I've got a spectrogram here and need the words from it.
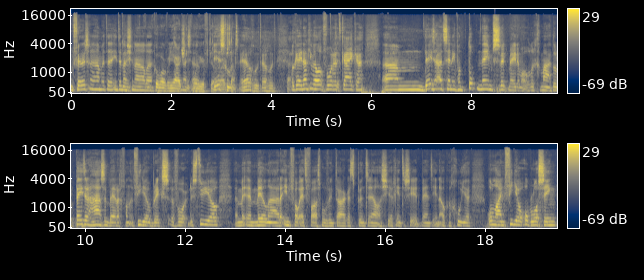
het verder is gegaan met de internationale... Ik kom over een jaartje nog wel weer vertellen. Is goed, heel goed, heel goed. Ja. Oké, dankjewel voor het kijken. Ehm, deze uitzending van Top Names werd mede mogelijk gemaakt door Peter Hazenberg van Videobricks voor de studio. Een, ma- een mail naar info@fastmovingtargets.nl als je geïnteresseerd bent in ook een goede online video oplossing.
